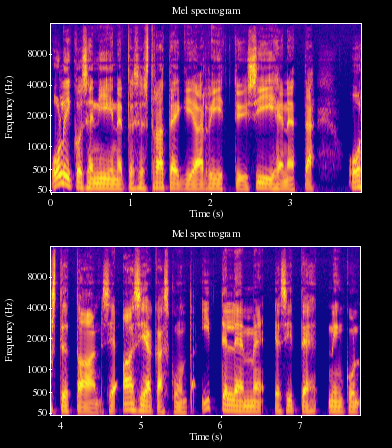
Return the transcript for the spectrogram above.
Oliko se niin, että se strategia riittyi siihen, että ostetaan se asiakaskunta itsellemme ja sitten niin kuin,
